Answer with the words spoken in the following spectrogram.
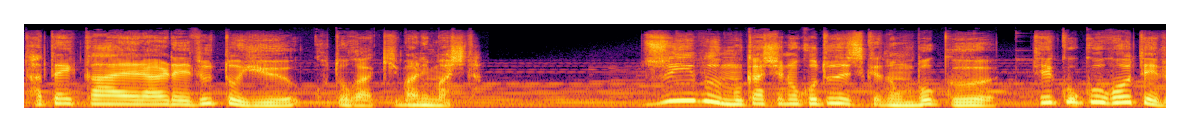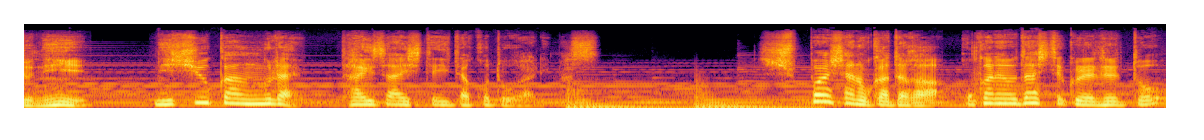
建て替えられるということが決まりました。ずいぶん昔のことですけども僕帝国ホテルに2週間ぐらい滞在していたことがあります。出版社の方がお金を出してくれると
